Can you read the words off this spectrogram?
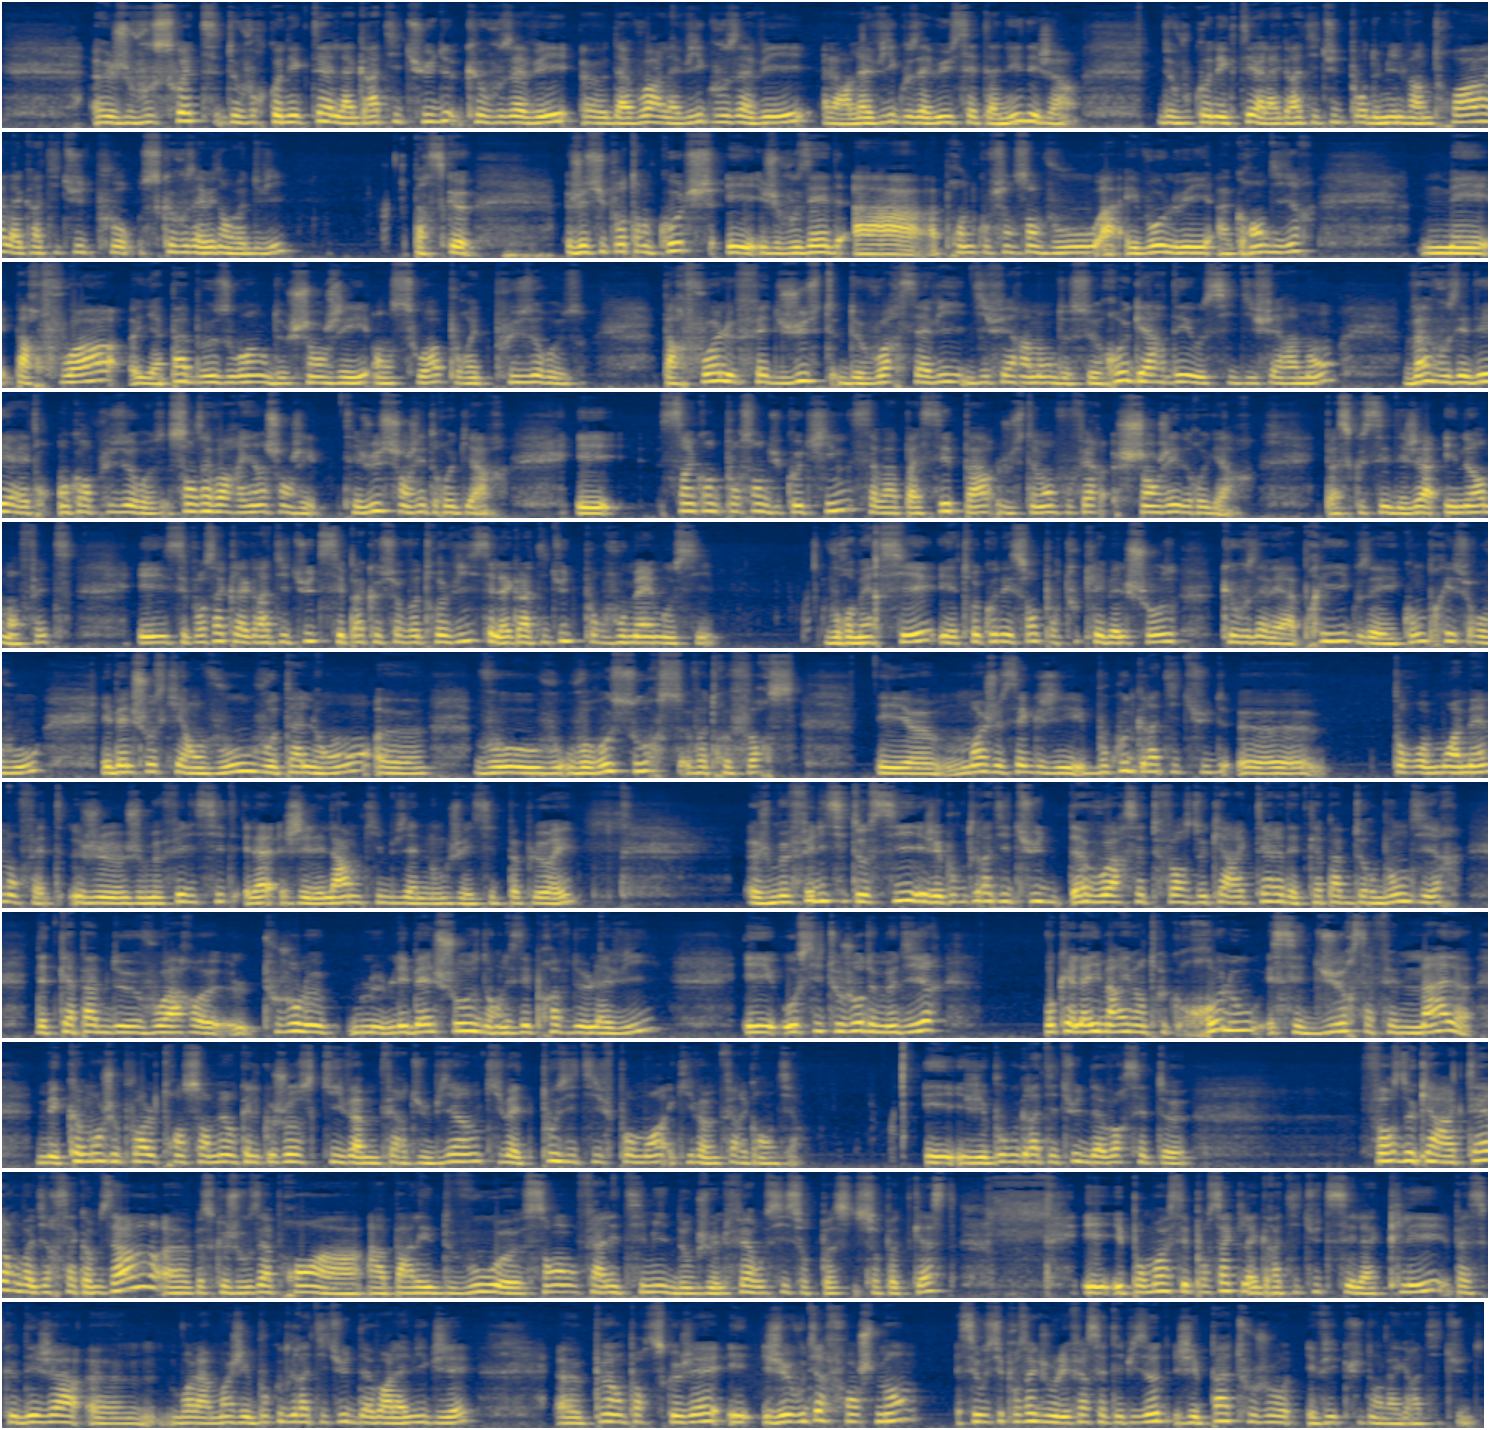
Euh, je vous souhaite de vous reconnecter à la gratitude que vous avez d'avoir la vie que vous avez. Alors la vie que vous avez eue cette année déjà, de vous connecter à la gratitude pour 2023, la gratitude pour ce que vous avez dans votre vie parce que je suis pourtant coach et je vous aide à, prendre confiance en vous, à évoluer, à grandir. Mais parfois, il n'y a pas besoin de changer en soi pour être plus heureuse. Parfois, le fait juste de voir sa vie différemment, de se regarder aussi différemment, va vous aider à être encore plus heureuse, sans avoir rien changé. C'est juste changer de regard. Et 50% du coaching, ça va passer par justement vous faire changer de regard parce que c'est déjà énorme en fait. Et c'est pour ça que la gratitude, c'est pas que sur votre vie, c'est la gratitude pour vous-même aussi. Vous remercier et être reconnaissant pour toutes les belles choses que vous avez appris, que vous avez compris sur vous, les belles choses qui y a en vous, vos talents, euh, vos, ressources, votre force. Et euh, moi, je sais que j'ai beaucoup de gratitude euh, pour moi-même en fait. Je, me félicite et là, j'ai les larmes qui me viennent, donc je vais essayer de pas pleurer. Je me félicite aussi et j'ai beaucoup de gratitude d'avoir cette force de caractère et d'être capable de rebondir, d'être capable de voir euh, toujours les belles choses dans les épreuves de la vie et aussi toujours de me dire ok là il m'arrive un truc relou c'est dur, ça fait mal, mais comment je vais pouvoir le transformer en quelque chose qui va me faire du bien, qui va être positif pour moi et qui va me faire grandir. Et j'ai beaucoup de gratitude d'avoir cette force de caractère, on va dire ça comme ça, euh, parce que je vous apprends à, parler de vous euh, sans faire les timides, donc je vais le faire aussi sur, sur podcast. Et, pour moi, c'est pour ça que la gratitude, c'est la clé, parce que déjà, euh, voilà, moi j'ai beaucoup de gratitude d'avoir la vie que j'ai, peu importe ce que j'ai, et je vais vous dire franchement, c'est aussi pour ça que je voulais faire cet épisode, j'ai pas toujours vécu dans la gratitude.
